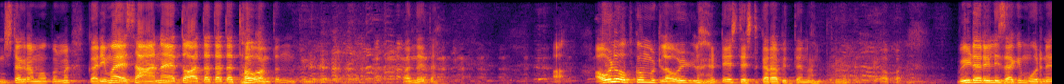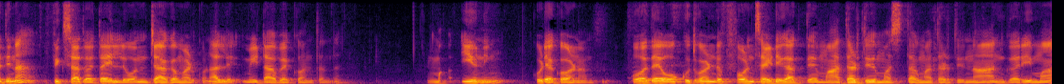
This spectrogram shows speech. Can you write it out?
ಇನ್ಸ್ಟಾಗ್ರಾಮ್ ಓಪನ್ ಮಾಡಿ, ಗರಿಮಾ, ಎಸ, ಆನ ಆಯ್ತೋ ಆತ ತಾತ ಥೋ ಅಂತ ಬಂದಾಯ್ತಾ? ಅವಳು ಒಪ್ಕೊಂಬಿಟ್ಲ, ಅವಳು ಟೇಸ್ಟ್ ಎಷ್ಟು ಖರಾಬ್ ಇತ್ತೇನೋ ಪಾಪ. ವಿಡಿಯೋ ರಿಲೀಸ್ ಆಗಿ ಮೂರನೇ ದಿನ ಫಿಕ್ಸ್ ಆದ್ವು ಆಯ್ತಾ ಇಲ್ಲಿ ಒಂದು ಜಾಗ ಮಾಡ್ಕೊಂಡು ಅಲ್ಲಿ ಮೀಟ್ ಆಗಬೇಕು ಅಂತಂದು. ಈವ್ನಿಂಗ್ ಕುಡಿಯೋಕೆ ಹೋಗೋಣ ಅಂತ. ಹೋದೆ, ಹೋಗಿ ಕುತ್ಕೊಂಡು ಫೋನ್ ಸೈಡಿಗೆ ಹಾಕ್ದೆ, ಮಾತಾಡ್ತಿದ್ವಿ, ಮಸ್ತಾಗಿ ಮಾತಾಡ್ತಿದ್ವಿ. ನಾನು ಗರಿಮಾ,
